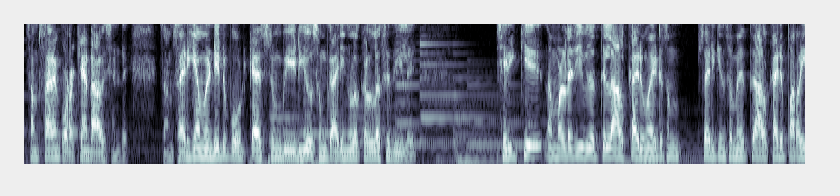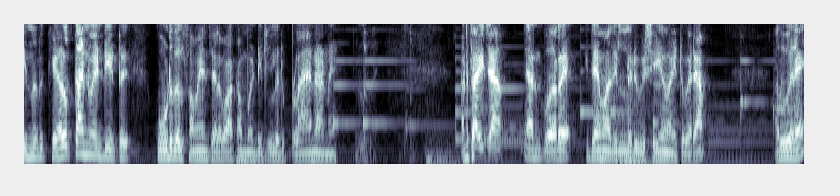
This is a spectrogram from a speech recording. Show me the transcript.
സംസാരം കുറയ്ക്കേണ്ട ആവശ്യമുണ്ട് സംസാരിക്കാൻ വേണ്ടിയിട്ട് പോഡ്കാസ്റ്റും വീഡിയോസും കാര്യങ്ങളൊക്കെ ഉള്ള സ്ഥിതിയിൽ ശരിക്ക് നമ്മളുടെ ജീവിതത്തിൽ ആൾക്കാരുമായിട്ട് സംസാരിക്കുന്ന സമയത്ത് ആൾക്കാർ പറയുന്നത് കേൾക്കാൻ വേണ്ടിയിട്ട് കൂടുതൽ സമയം ചിലവാക്കാൻ വേണ്ടിയിട്ടുള്ളൊരു പ്ലാനാണ് ഉള്ളത്. അടുത്ത ആഴ്ച ഞാൻ വേറെ ഇതേമാതിരിയുള്ളൊരു വിഷയമായിട്ട് വരാം. അതുവരെ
